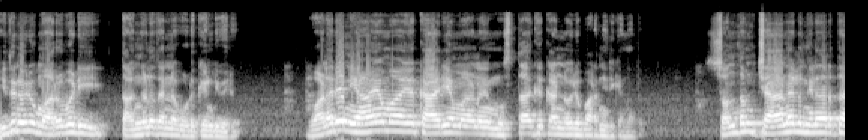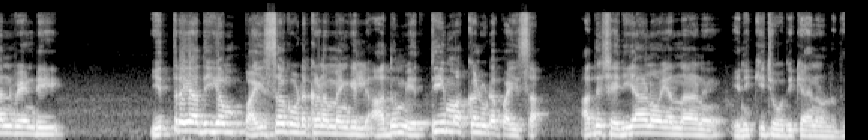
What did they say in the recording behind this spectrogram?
ഇതിനൊരു മറുപടി തങ്ങൾ തന്നെ കൊടുക്കേണ്ടി വരും. വളരെ ന്യായമായ കാര്യമാണ് മുസ്താഖ് കണ്ണൂർ പറഞ്ഞിരിക്കുന്നത്. സ്വന്തം ചാനൽ നിലനിർത്താൻ വേണ്ടി ഇത്രയധികം പൈസ കൊടുക്കണമെങ്കിൽ അതും എത്തി മക്കളുടെ പൈസ. അത് ശരിയാണോ എന്നാണ് എനിക്ക് ചോദിക്കാനുള്ളത്.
